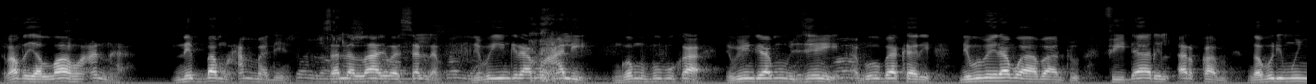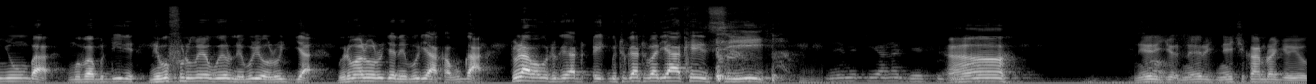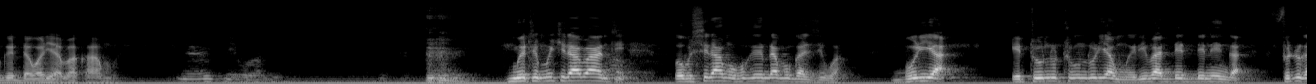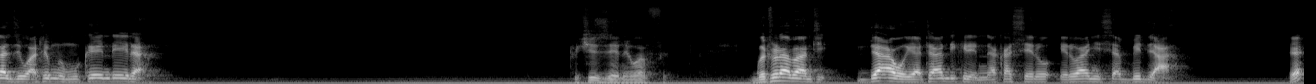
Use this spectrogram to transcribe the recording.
radiallahu anha nebba muhammadin salllahalihi wasallam ne buyingiramu ali ng'omuvubuka ne buyingiramu muzeeyi abubakari ne bubeera bw'abantu fi daari l arqam nga buli mu nyumba mu babudiri ne bufuluma ebweru ne buli olujja. Bwe lumala olujja ne buli akabuga tulaba bwe tugenda tubalyako ensi Ah. N'eri- n'eri- n'ekikandwa gyoyogedda wali abakambwe. Mwe temukiraba nti obusiraamu bugenda bugaziwa bulya ettundutundu lyammwe libadde ddene nga ffe tugaziwa ate mwe mukendeera. Tukize ne waffe. Gwe tulaba nti daawo yatandikira enakasero erwanyisa bida Eh?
